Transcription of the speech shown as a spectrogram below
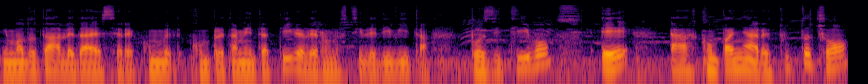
in modo tale da essere com completamente attivi, avere uno stile di vita positivo e accompagnare tutto ciò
